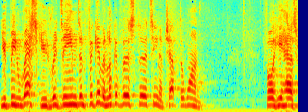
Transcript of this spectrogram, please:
you've been rescued, redeemed, and forgiven. Look at verse 13 of chapter 1. For he has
